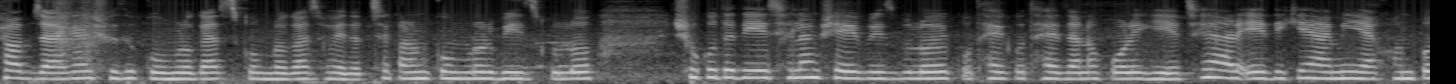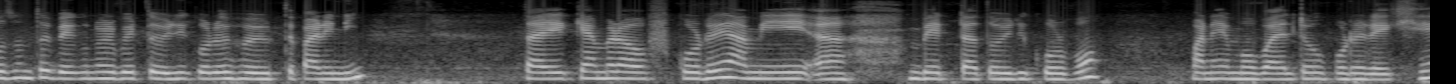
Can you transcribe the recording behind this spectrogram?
সব জায়গায় শুধু কুমড়ো গাছ কুমড়ো গাছ হয়ে যাচ্ছে। কারণ কুমড়োর বীজগুলো শুকোতে দিয়েছিলাম, সেই বীজগুলো কোথায় কোথায় যেন পড়ে গিয়েছে। আর এদিকে আমি এখন পর্যন্ত বেগুনের বেড তৈরি করে হয়ে উঠতে পারিনি। তাই ক্যামেরা অফ করে আমি বেডটা তৈরি করব। মানে মোবাইলটা উপরে রেখে।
